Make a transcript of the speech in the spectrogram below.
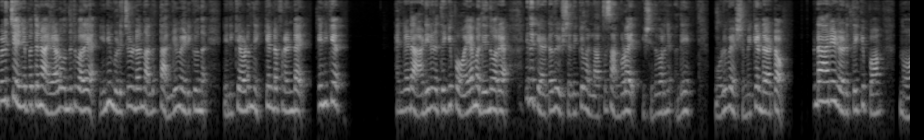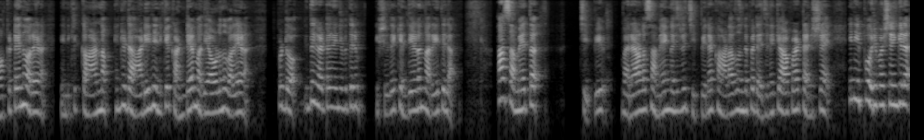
വിളിച്ചു കഴിഞ്ഞപ്പോ അയാൾ വന്നിട്ട് പറയാ ഇനി വിളിച്ചിട്ടുണ്ടെ നല്ല തല്ലു മേടിക്കുമെന്ന്. എനിക്ക് അവിടെ നിൽക്കണ്ട ഫ്രണ്ടേ. എനിക്ക് എന്റെ ഡാഡിയുടെ അടുത്തേക്ക് പോയാൽ മതി എന്ന് പറയാ. ഇത് കേട്ടത് ഇഷിതയ്ക്ക് വല്ലാത്ത സങ്കടമായി. ഇഷിത പറഞ്ഞു അതെ മോൾ വിഷമിക്കണ്ട കേട്ടോ. ഡാഡിയുടെ അടുത്തേക്ക് പോവാം. നോക്കട്ടെ എന്ന് പറയണം. എനിക്ക് കാണണം. എന്റെ ഡാഡീനെ എനിക്ക് കണ്ടേ മതിയാവുള്ളൂ എന്ന് പറയണം. ഇപ്പൊ ഡോ ഇത് കേട്ട കഴിഞ്ഞപ്പോഴത്തേനും ഇഷിതയ്ക്ക് എന്ത് ചെയ്യണമെന്ന് അറിയത്തില്ല. ആ സമയത്ത് ചിപ്പി വരാനുള്ള സമയം കഴിഞ്ഞിട്ട് ചിപ്പിനെ കാണാതെ വന്നപ്പോ രചനയ്ക്ക് ആ ടെൻഷനായി. ഇനിയിപ്പോ ഒരു പക്ഷേങ്കിൽ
